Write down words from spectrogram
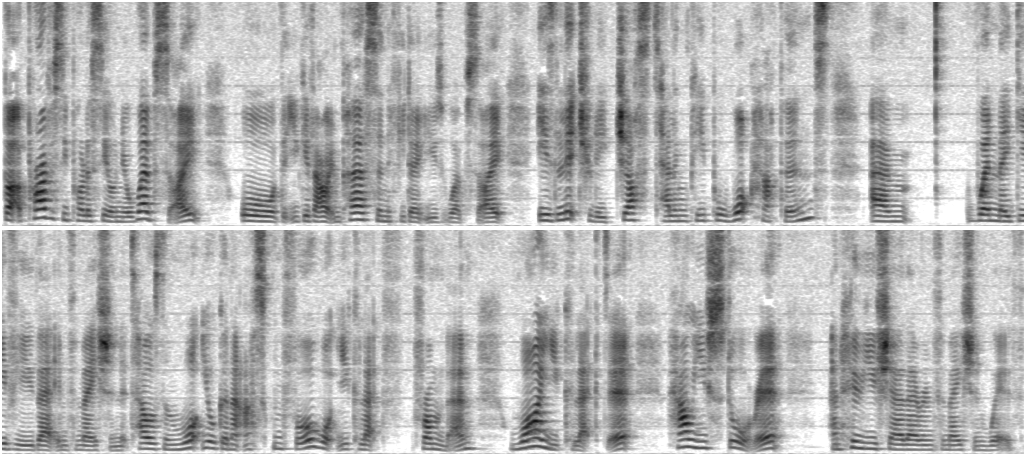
but a privacy policy on your website or that you give out in person if you don't use a website is literally just telling people what happens um, when they give you their information. It tells them what you're going to ask them for, what you collect from them, why you collect it, how you store it, and who you share their information with.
